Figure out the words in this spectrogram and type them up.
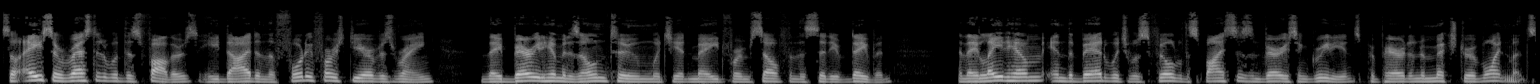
So Asa rested with his fathers. He died in the forty first year of his reign. They buried him in his own tomb, which he had made for himself in the city of David. And they laid him in the bed which was filled with spices and various ingredients, prepared in a mixture of ointments.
